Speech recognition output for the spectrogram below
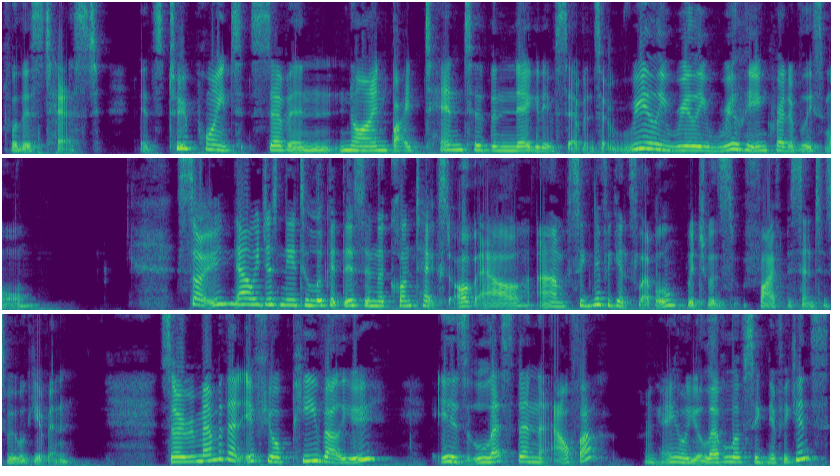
for this test. It's 2.79 by 10 to the negative 7, so really, really, really incredibly small. So now we just need to look at this in the context of our um, significance level, which was 5% as we were given. So remember that if your p-value is less than alpha, okay, or your level of significance,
